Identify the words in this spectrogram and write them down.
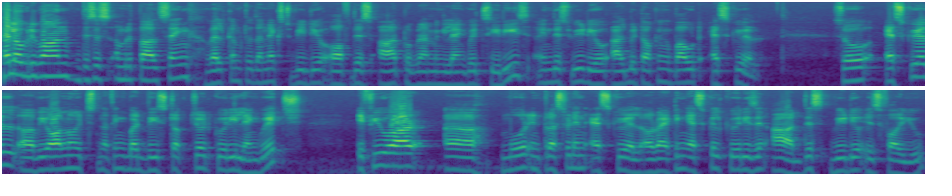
Hello everyone, this is Amritpal Singh. Welcome to the next video of this R programming language series. In this video, I'll be talking about SQL. So SQL, uh, we all know it's nothing but the structured query language. If you are uh, more interested in SQL or writing SQL queries in R, this video is for you.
